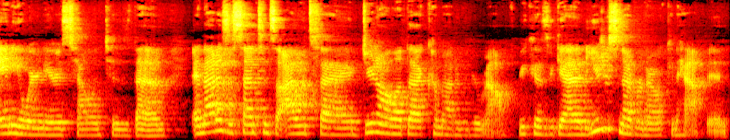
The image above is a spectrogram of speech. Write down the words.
anywhere near as talented as them. And that is a sentence that I would say, do not let that come out of your mouth because again, you just never know what can happen.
